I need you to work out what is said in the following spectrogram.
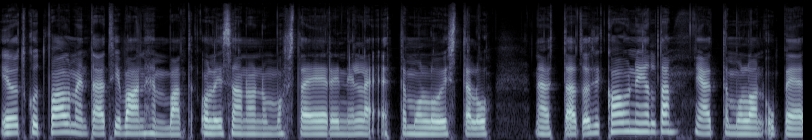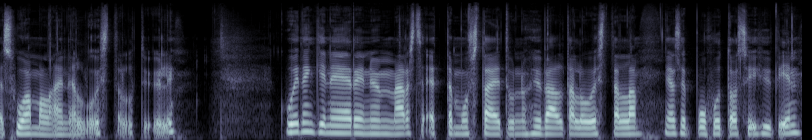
Ja jotkut valmentajat ja vanhemmat oli sanonut musta Erinille, että mun luistelu näyttää tosi kauniilta ja että mulla on upea suomalainen luistelutyyli. Kuitenkin Eerin ymmärsi, että musta ei tunnu hyvältä luistella ja se puhui tosi hyvin.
